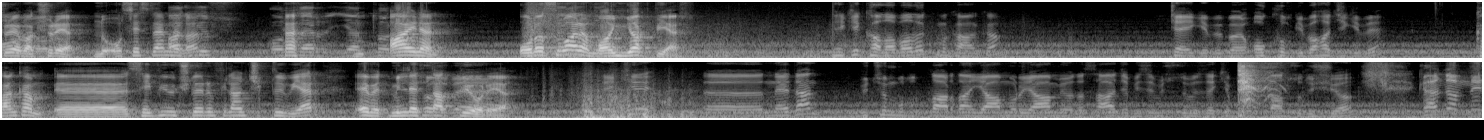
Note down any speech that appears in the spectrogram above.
Şuraya bak şuraya. Ne- O sesler ne lan? Heh. Aynen. Orası var ya manyak bir yer. Peki kalabalık mı kanka? Şey gibi böyle okul gibi hacı gibi. Kankam eee seviye 3'lerin falan çıktığı bir yer. Evet millet Tövbe. atlıyor oraya. Peki e, neden bütün bulutlardan yağmur yağmıyor da sadece bizim üstümüzdeki buluttan su düşüyor? Kankam ne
